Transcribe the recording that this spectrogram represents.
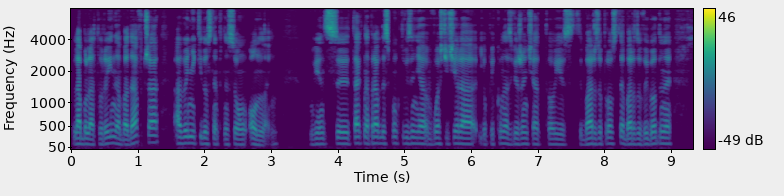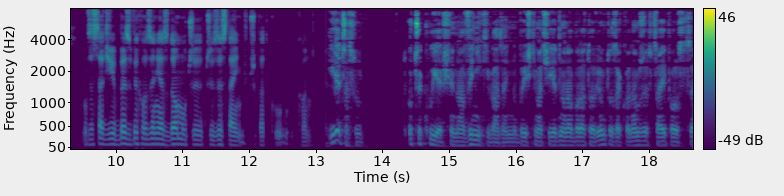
laboratoryjna, badawcza, a wyniki dostępne są online. Więc y, tak naprawdę z punktu widzenia właściciela i opiekuna zwierzęcia to jest bardzo proste, bardzo wygodne, w zasadzie bez wychodzenia z domu czy, czy ze stajni w przypadku koni. Ile czasu oczekuje się na wyniki badań? No bo jeśli macie jedno laboratorium, to zakładam, że w całej Polsce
